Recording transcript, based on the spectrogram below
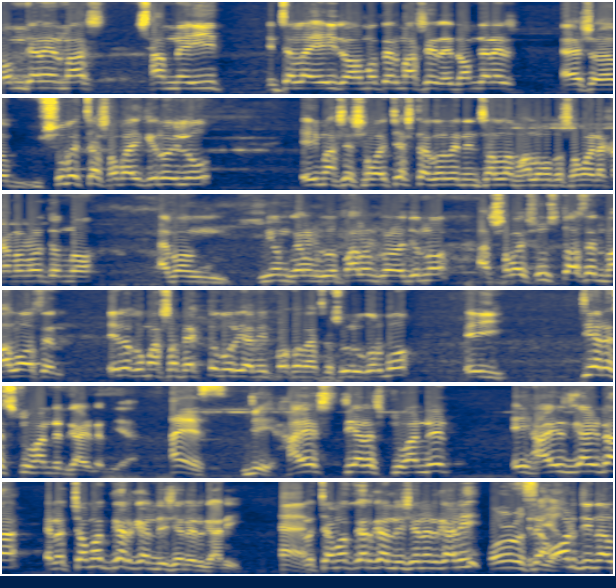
রমজানের মাস সামনে ঈদ। ইনশাল্লাহ এই রহমতের মাসের রমজানের শুভেচ্ছা সবাইকে রইল। এই মাসে সবাই চেষ্টা করবেন ইনশাল্লাহ ভালো মতো সময়টা কাটানোর জন্য। এবং নিয়ম কানুনগুলো পালন করার জন্য আর সবাই সুস্থ আছেন ভালো আছেন এরকম আশা ব্যক্ত করি আমি প্রথমে আজকে শুরু করব এই টিআরএস টু হান্ড্রেড গাড়িটা দিয়ে। হায়েস? জি হাইয়েস্ট টিআরএস টু হান্ড্রেড এই হাইয়েস্ট গাড়িটা একটা চমৎকার কন্ডিশনের গাড়ি। হ্যাঁ। চমৎকার কন্ডিশনের গাড়ি। এটা original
